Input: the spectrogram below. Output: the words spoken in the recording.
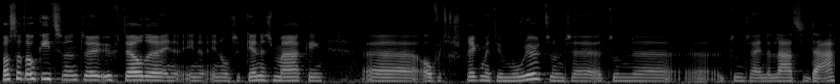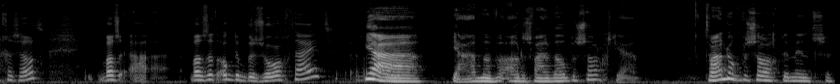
Was dat ook iets, want u vertelde in, in, in onze kennismaking eh, over het gesprek met uw moeder toen, ze, toen, eh, eh, toen zij in de laatste dagen zat. Was, ah, was dat ook de bezorgdheid? Ja, ja, mijn ouders waren wel bezorgd, ja. Het waren ook bezorgde mensen.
